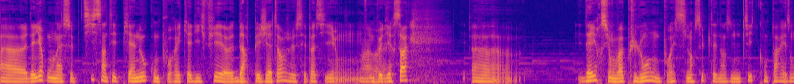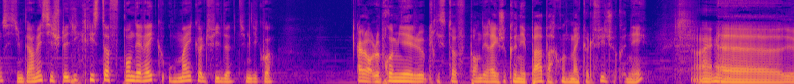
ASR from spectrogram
Euh, D'ailleurs, on a ce petit synthé de piano qu'on pourrait qualifier euh, d'arpégiateur. Je sais pas si on, Ah on peut dire ça. Euh, D'ailleurs, si on va plus loin, on pourrait se lancer peut-être dans une petite comparaison, si tu me permets. Si je te dis Christophe Panderek ou Michael Field, tu me dis quoi? Alors le premier, le Christophe Panderek, je connais pas. Par contre, Michael Field, je connais. Ouais. Euh,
